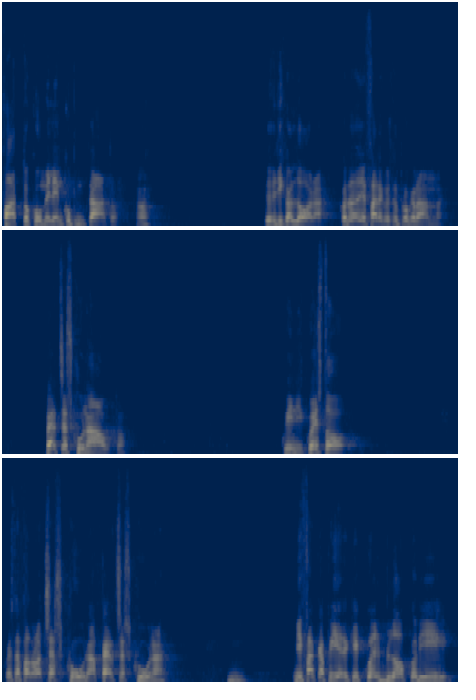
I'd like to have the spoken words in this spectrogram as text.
fatto come elenco puntato. No? Dove dico, allora, cosa deve fare questo programma? Per ciascuna auto, quindi questo, questa parola ciascuna, per ciascuna, mi fa capire che quel blocco di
